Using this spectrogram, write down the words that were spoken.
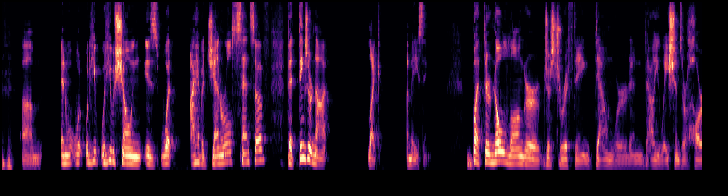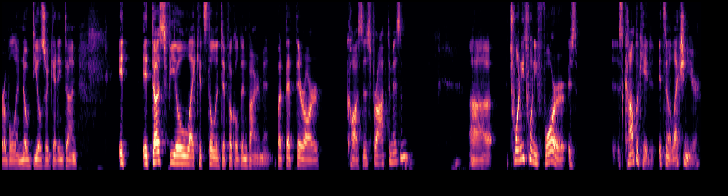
Mm-hmm. Um, and what, what he what he was showing is what I have a general sense of that things are not like amazing but they're no longer just drifting downward and valuations are horrible and no deals are getting done it does feel like it's still a difficult environment but that there are causes for optimism. Uh 2024 is is complicated. It's an election year.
